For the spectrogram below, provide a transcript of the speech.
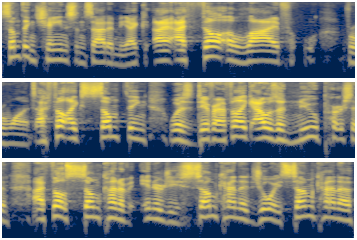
something changed inside of me. I, I, I, felt alive for once. I felt like something was different. I felt like I was a new person. I felt some kind of energy, some kind of joy, some kind of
